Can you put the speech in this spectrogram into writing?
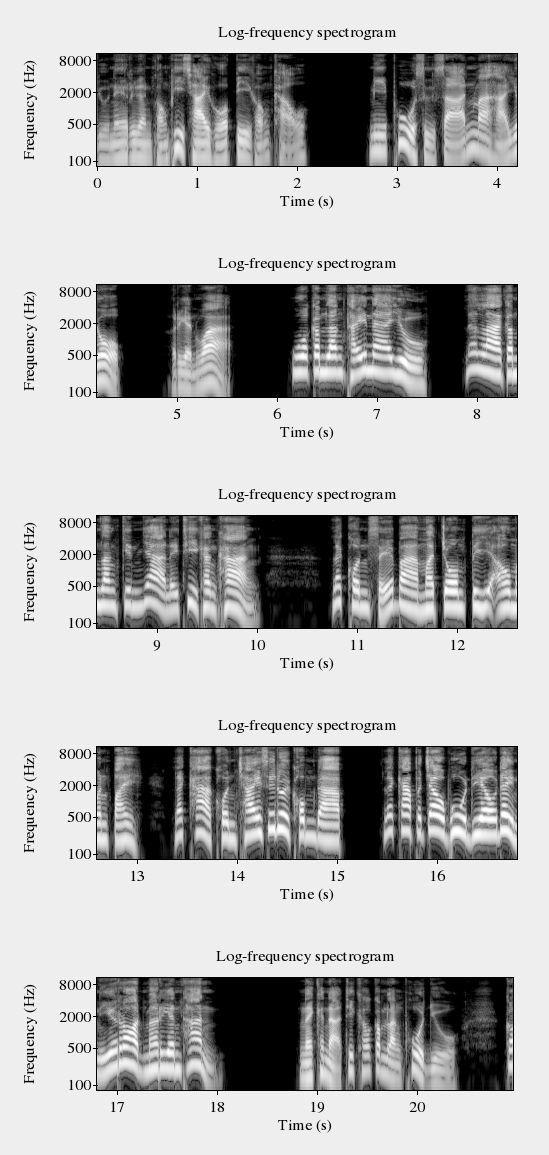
อยู่ในเรือนของพี่ชายหัวปีของเขา มีผู้สื่อสารมาหาโยบ เรียนว่าวัวกำลังไถนาอยู่ และลากำลังกินหญ้าในที่ข้างๆ และคนเสบามาโจมตีเอามันไป และฆ่าคนใช้เสียด้วยคมดาบ และข้าพเจ้าผู้เดียวได้หนีรอดมาเรียนท่าน ในขณะที่เขากำลังพูดอยู่ ก็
